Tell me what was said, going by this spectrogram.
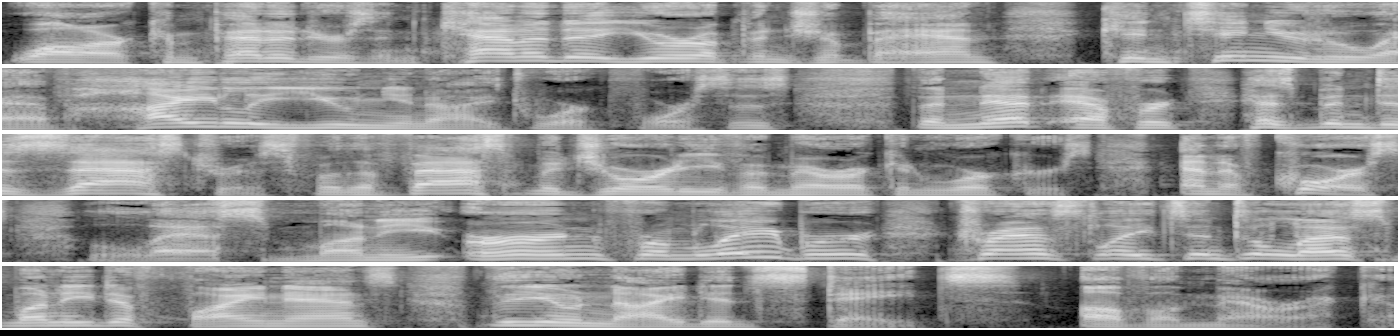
while our competitors in Canada, Europe, and Japan continue to have highly unionized workforces, the net effort has been disastrous for the vast majority of American workers. And of course, less money earned from labor translates into less money to finance the United States of America.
